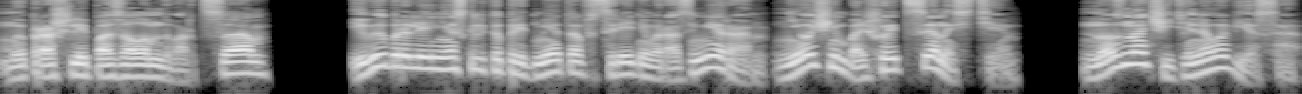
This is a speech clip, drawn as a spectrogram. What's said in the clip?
Мы прошли по залам дворца, и выбрали несколько предметов среднего размера не очень большой ценности, но значительного веса.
